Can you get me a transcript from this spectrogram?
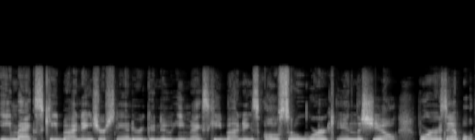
Emacs key bindings, your standard GNU Emacs key bindings also work in the shell. For example,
